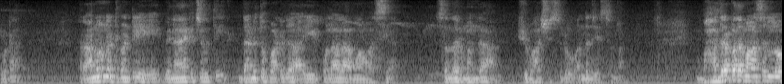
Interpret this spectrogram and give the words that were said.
కూడా రానున్నటువంటి వినాయక చవితి దానితో పాటుగా ఈ పొలాల అమావాస్య సందర్భంగా శుభాశిస్సులు అందజేస్తున్నాం. భాద్రపద మాసంలో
